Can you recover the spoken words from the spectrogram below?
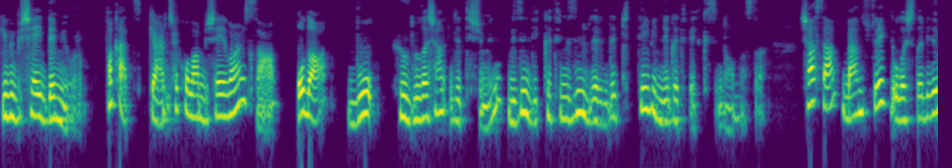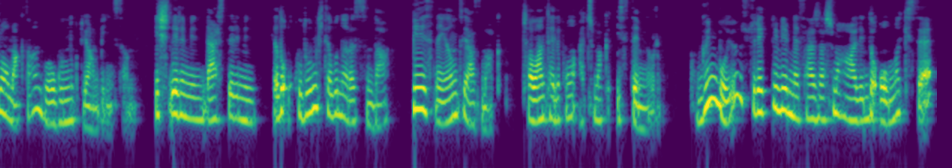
gibi bir şey demiyorum. Fakat gerçek olan bir şey varsa o da bu hızlılaşan iletişimin bizim dikkatimizin üzerinde ciddi bir negatif etkisinin olması. Şahsen ben sürekli ulaşılabilir olmaktan yorgunluk duyan bir insanım. İşlerimin, derslerimin ya da okuduğum kitabın arasında birisine yanıt yazmak, çalan telefonu açmak istemiyorum. Gün boyu sürekli bir mesajlaşma halinde olmak ise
